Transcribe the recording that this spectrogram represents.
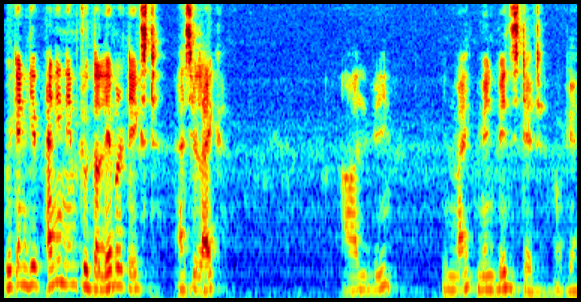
We can give any name to the label text as you like. I'll be in my main page state okay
